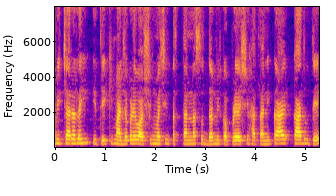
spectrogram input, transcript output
विचारायलाही येते की माझ्याकडे वॉशिंग मशीन असताना सुद्धा मी कपडे अशी हाताने का का धुते?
